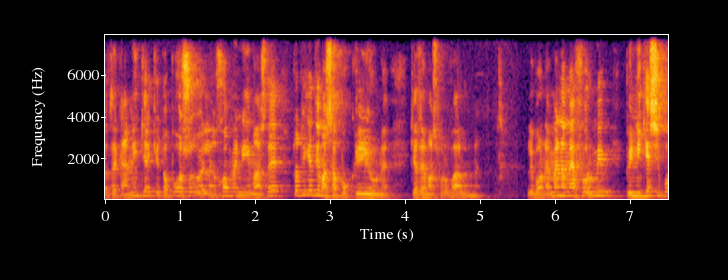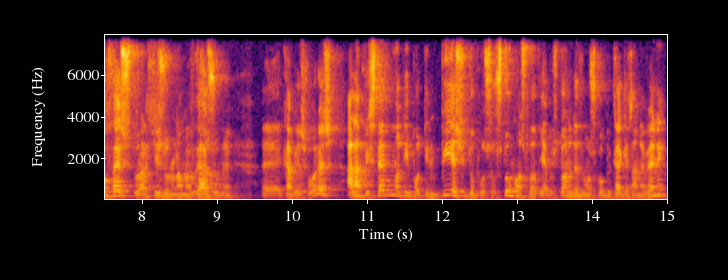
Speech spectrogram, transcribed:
ε, δεκανίκια και το πόσο ελεγχόμενοι είμαστε, τότε γιατί μας αποκλείουν και δεν μας προβάλλουν. Λοιπόν, εμένα με αφορμή ποινικές υποθέσεις του αρχίζουν να με βγάζουν ε, κάποιες φορές, αλλά πιστεύουμε ότι υπό την πίεση του ποσοστού μας που θα διαπιστώνεται δημοσκοπικά και θα ανεβαίνει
